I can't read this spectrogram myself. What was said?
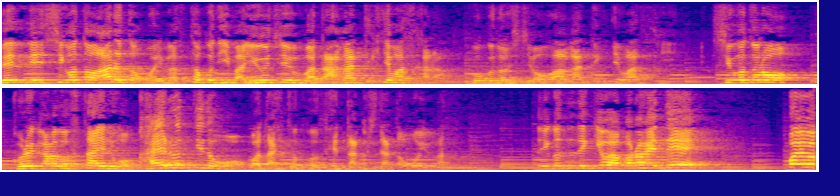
全然仕事あると思います。特に今 YouTube また上がってきてますから。僕の視聴も上がってきてますし。仕事のこれからのスタイルを変えるっていうのもまた一つの選択肢だと思います。ということで今日はこの辺でバイバ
